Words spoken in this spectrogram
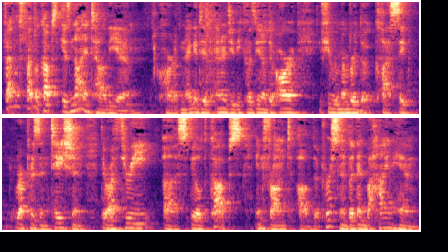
Five of, Five of Cups is not entirely a card of negative energy because, you know, there are, if you remember the classic representation, there are three uh, spilled cups in front of the person, but then behind him,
